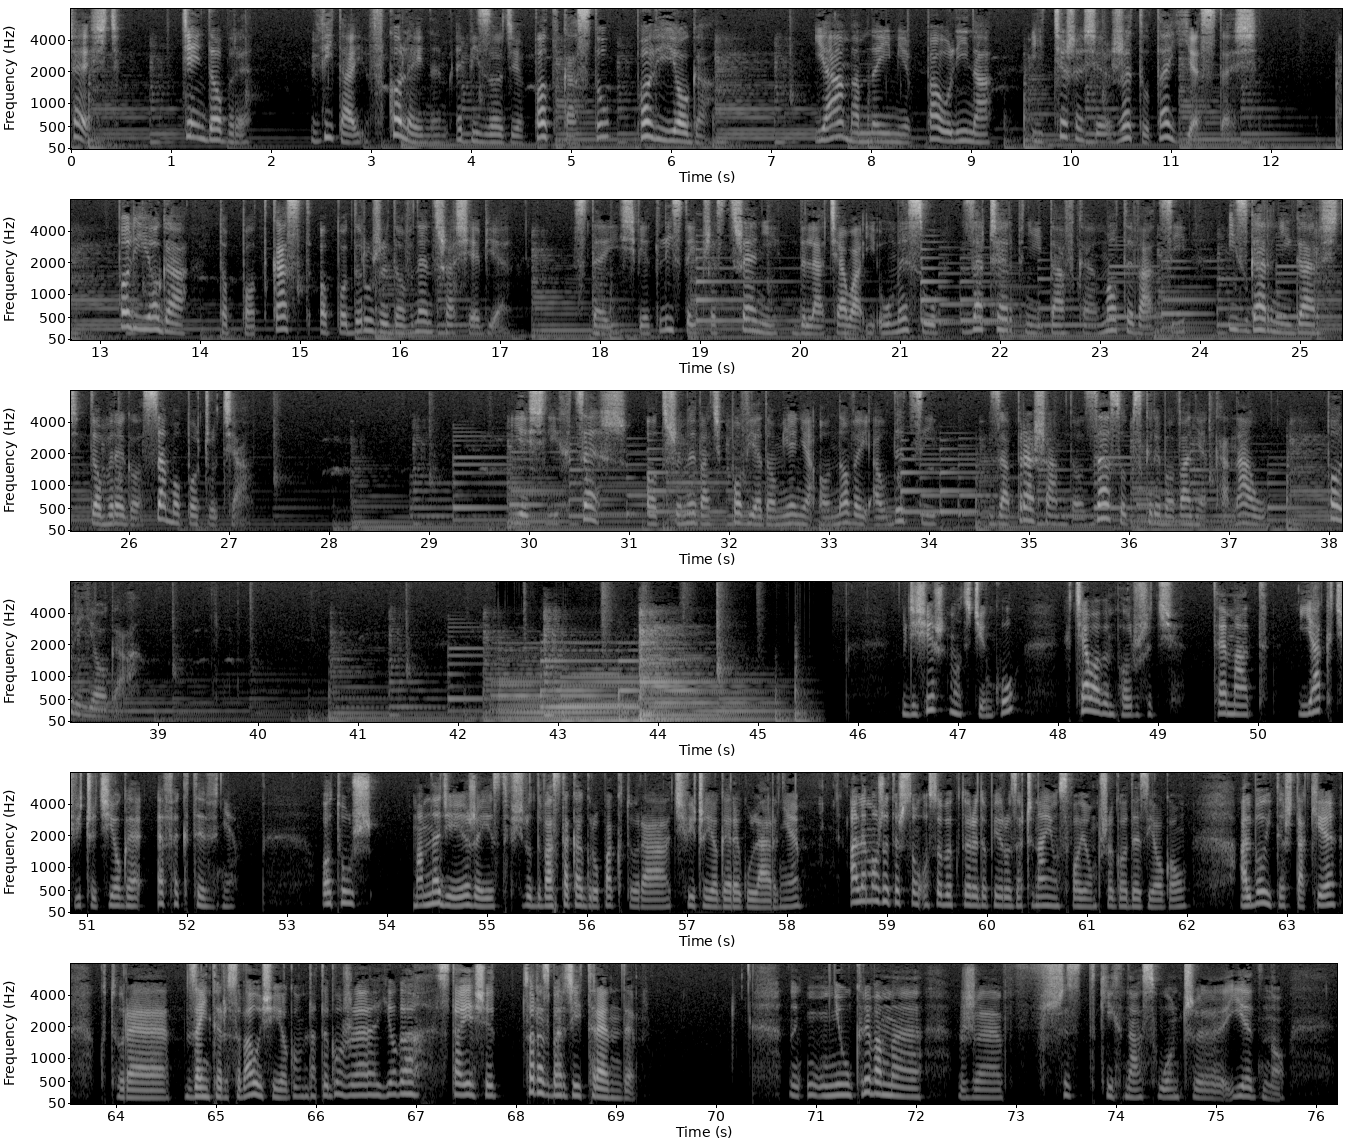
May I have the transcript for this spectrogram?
Cześć, dzień dobry. Witaj w kolejnym epizodzie podcastu Poli Yoga. Ja mam na imię Paulina i cieszę się, że tutaj jesteś. Poli Yoga to podcast o podróży do wnętrza siebie. Z tej świetlistej przestrzeni dla ciała i umysłu zaczerpnij dawkę motywacji i zgarnij garść dobrego samopoczucia. Jeśli chcesz otrzymywać powiadomienia o nowej audycji, zapraszam do zasubskrybowania kanału Poli Yoga. W dzisiejszym odcinku chciałabym poruszyć temat, jak ćwiczyć jogę efektywnie. Otóż mam nadzieję, że jest wśród Was taka grupa, która ćwiczy jogę regularnie, ale może też są osoby, które dopiero zaczynają swoją przygodę z jogą, albo i też takie, które zainteresowały się jogą, dlatego że yoga staje się coraz bardziej trendy. No, nie ukrywam, e, że wszystkich nas łączy jedno.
